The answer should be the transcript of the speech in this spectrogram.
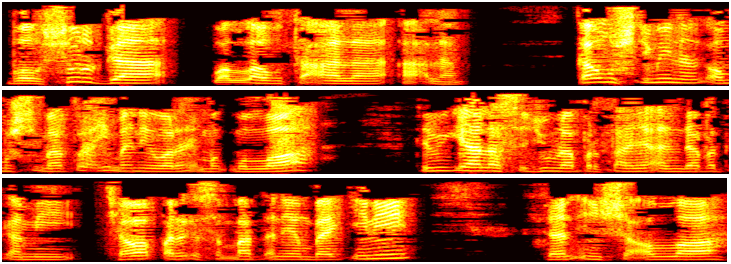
bau surga. Wallahu ta'ala a'lam. Kaum muslimin dan kaum muslimat rahimani wa rahimakumullah. Demikianlah sejumlah pertanyaan yang dapat kami jawab pada kesempatan yang baik ini. Dan insya Allah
